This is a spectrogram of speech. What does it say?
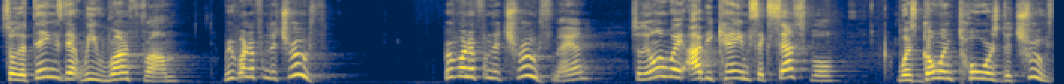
So the things that we run from, we run from the truth. We're running from the truth, man. So the only way I became successful was going towards the truth.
